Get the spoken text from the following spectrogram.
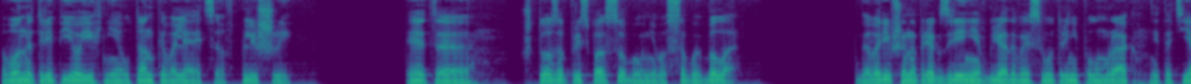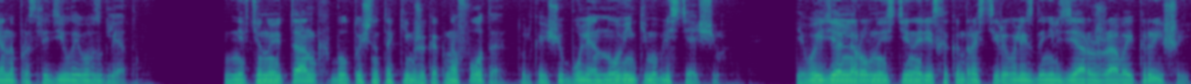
Вон и тряпье ихнее у танка валяется, в плеши. Это... что за приспособа у него с собой была?» Говоривший напряг зрение, вглядываясь в утренний полумрак, и Татьяна проследила его взгляд. Нефтяной танк был точно таким же, как на фото, только еще более новеньким и блестящим. Его идеально ровные стены резко контрастировали с до нельзя ржавой крышей,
